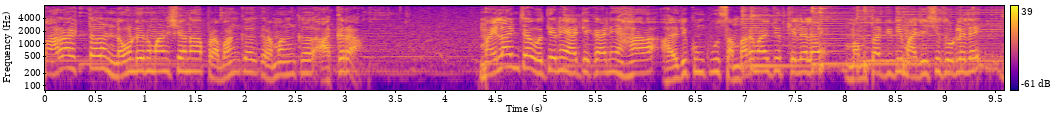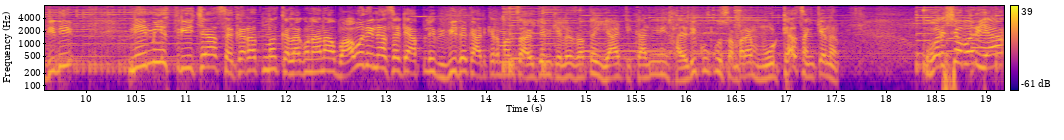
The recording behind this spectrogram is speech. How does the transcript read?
महाराष्ट्र नवनिर्माण सेना प्रभांक क्रमांक अकरा. महिलांच्या वतीने या ठिकाणी हा हळदी कुंकू समारंभ आयोजित केलेला आहे. ममता दिदी माझ्याशी जोडलेले आहे दिदी नेहमी स्त्रीच्या सकारात्मक कलागुणांना वाव देण्यासाठी आपले विविध कार्यक्रमांचं आयोजन केलं जातं. या ठिकाणी हळदी कुंकू समारंभ मोठ्या संख्येनं. वर्षभर या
